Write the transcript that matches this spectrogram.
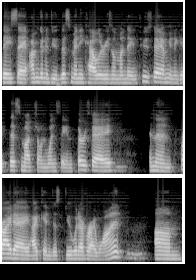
they say, I'm going to do this many calories on Monday and Tuesday. I'm going to get this much on Wednesday and Thursday. Mhm. and then Friday I can just do whatever I want. Mhm. Um,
